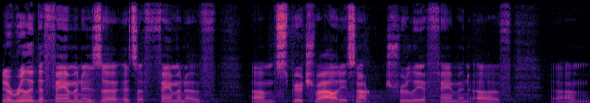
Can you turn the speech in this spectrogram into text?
You know, really, the famine is a, it's a famine of um, spirituality. It's not truly a famine of, um,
